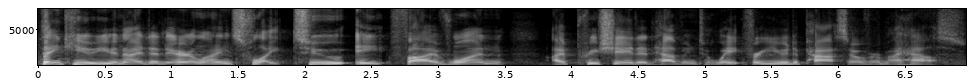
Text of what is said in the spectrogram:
Thank you, United Airlines Flight 2851. I appreciated having to wait for you to pass over my house.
